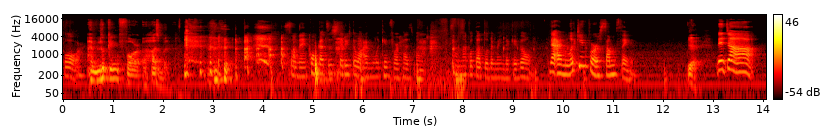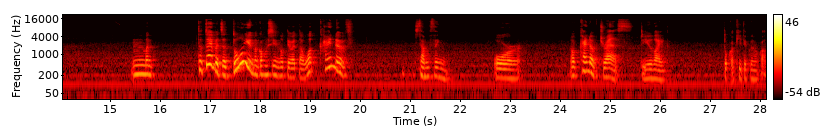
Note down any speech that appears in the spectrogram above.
for I'm looking for a husband. ね婚活してる人は I'm looking for a husband そんなことはどうでもいいんだけどで I'm looking for something Yeah. でじゃあうんまあ例えばじゃあどういうのが欲しいのって言われたら What kind of something or what kind of dress do you like とか聞いてくるのかな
